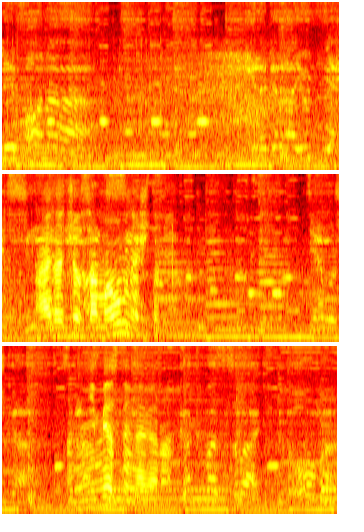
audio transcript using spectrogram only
телефона. И набираю вечный А это что, самый умный, что ли? Девушка, Он не местный, наверное. как вас звать? Дома.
